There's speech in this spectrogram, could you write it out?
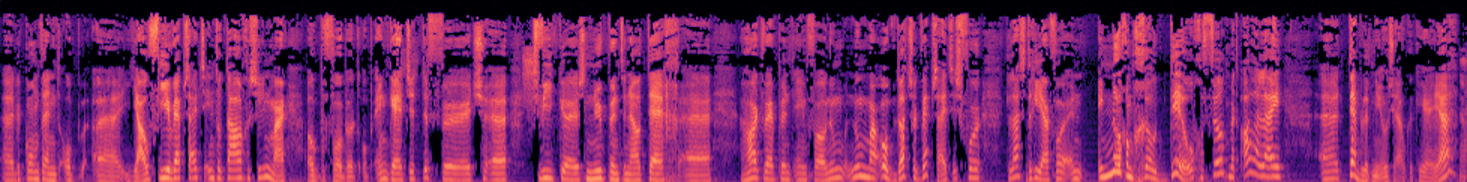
eh, de content op eh, jouw vier websites in totaal gezien. Maar ook bijvoorbeeld op Engadget, The Verge, eh Tweakers, Nu.nl Tech, Hardware.info, noem, noem maar op. Dat soort websites is voor de laatste drie jaar voor een enorm groot deel gevuld met allerlei eh tabletnieuws elke keer, ja? Ja.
